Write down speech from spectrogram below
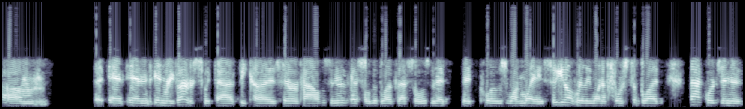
um, and, and in reverse with that because there are valves in the vessel, the blood vessels that, that close one way. So you don't really want to force the blood backwards into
